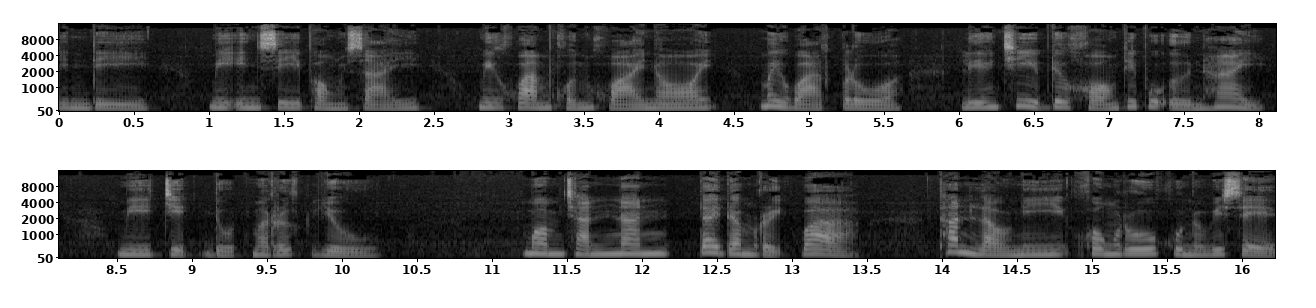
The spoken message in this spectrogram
ยินดี มีอินทรีย์ผ่องใส มีความขนขวายน้อย ไม่หวาดกลัว เลี้ยงชีพด้วยของที่ผู้อื่นให้ มีจิตดุดมรึกอยู่มอมฉันนั้นได้ดำริว่า ท่านเหล่านี้คงรู้คุณวิเศษ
